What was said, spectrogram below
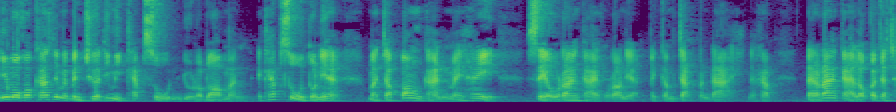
นิโมคอคัสนี่มันเป็นเชื้อที่มีแคปซูลอยู่รอบๆมันไอแคปซูลตัวนี้มันจะป้องกันไม่ให้เซลล์ร่างกายของเราเนี่ยไปกำจัดมันได้นะครับแต่ร่างกายเราก็จะฉ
